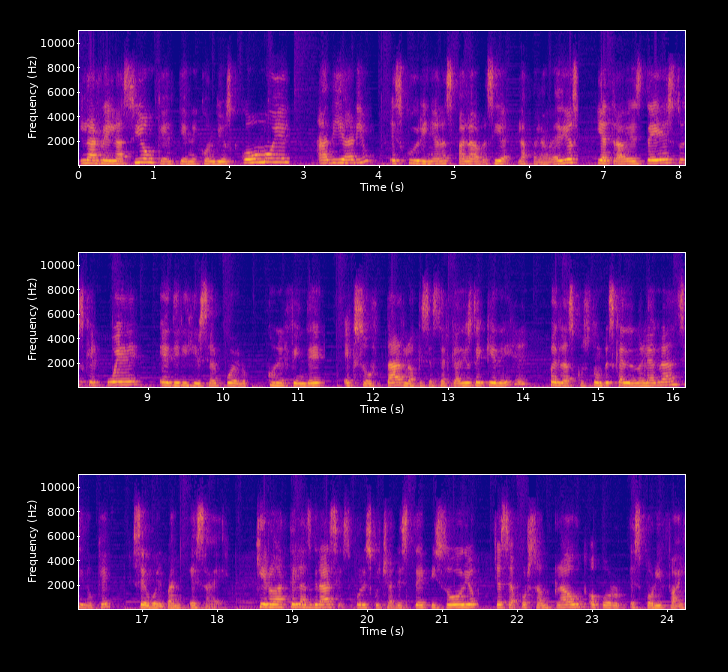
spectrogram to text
la relación que él tiene con Dios, cómo él a diario escudriña las palabras y la palabra de Dios, y a través de esto es que él puede eh, dirigirse al pueblo con el fin de exhortarlo a que se acerque a Dios, de que deje pues las costumbres que a Dios no le agradan, sino que se vuelvan es a Él. Quiero darte las gracias por escuchar este episodio, ya sea por SoundCloud o por Spotify.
